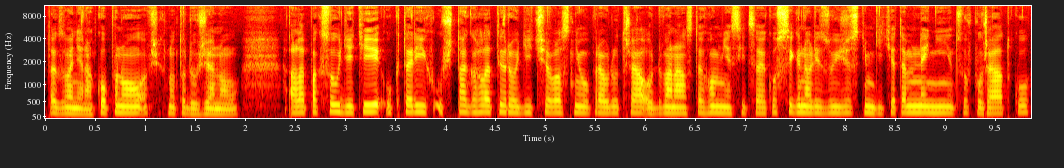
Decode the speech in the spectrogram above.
takzvaně nakopnou a všechno to doženou. Ale pak jsou děti, u kterých už takhle ty rodiče vlastně opravdu třeba od 12. měsíce jako signalizují, že s tím dítětem není něco v pořádku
